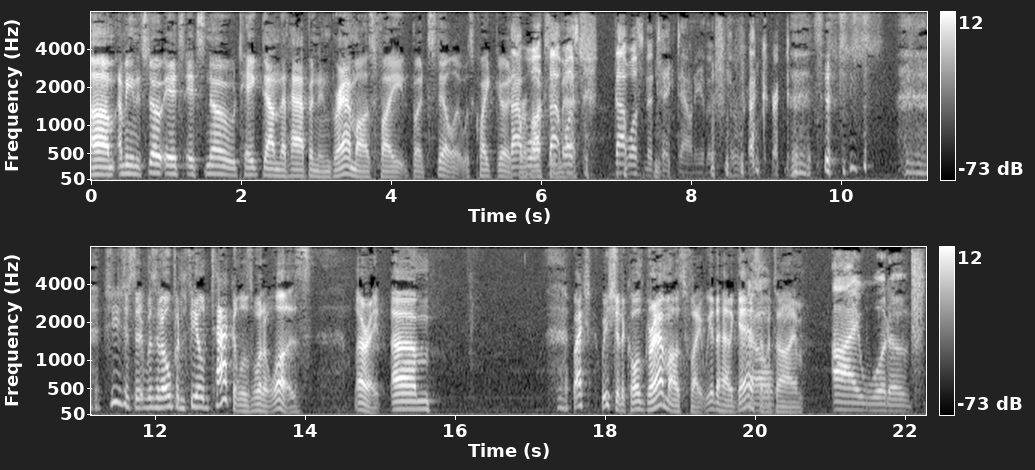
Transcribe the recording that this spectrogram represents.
Um, I mean, it's no, it's it's no takedown that happened in Grandma's fight, but still, it was quite good That for a was boxing that match. was that wasn't a takedown either, for the record. She just it was an open field tackle is what it was. All right. Um Actually, we should have called Grandma's fight. We'd have had a gas of No. a time. I would have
